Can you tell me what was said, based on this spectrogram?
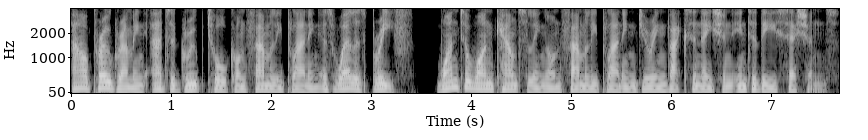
Our programming adds a group talk on family planning as well as brief, one to one counseling on family planning during vaccination into these sessions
